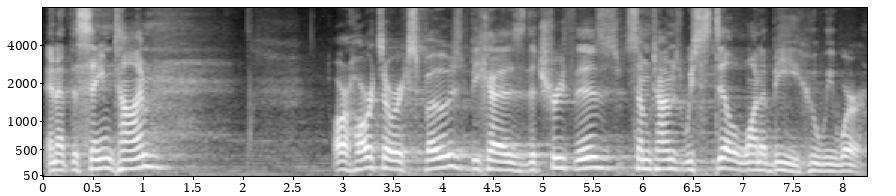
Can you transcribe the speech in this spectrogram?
and at the same time, our hearts are exposed because the truth is sometimes we still want to be who we were.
